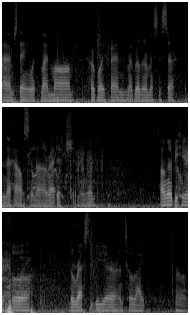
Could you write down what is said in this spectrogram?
I'm staying with my mom, her boyfriend, my brother, and my sister in their house in uh, Redditch in England. So I'm gonna be here for the rest of the year until like um,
